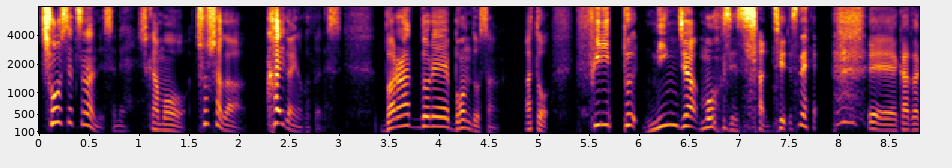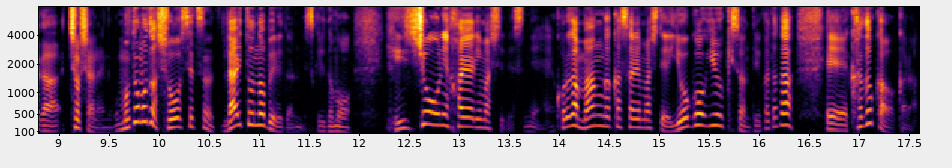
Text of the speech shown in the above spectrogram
小説なんですね。しかも、著者が海外の方です。バラッドレー・ボンドさん。あと、フィリップ・忍者・モーゼスさんっていうですね。えー、方が著者なんで、もともと小説なんです。ライトノベルなんですけれども、非常に流行りましてですね、これが漫画化されまして、余後祐樹さんという方が、えー、角川から、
